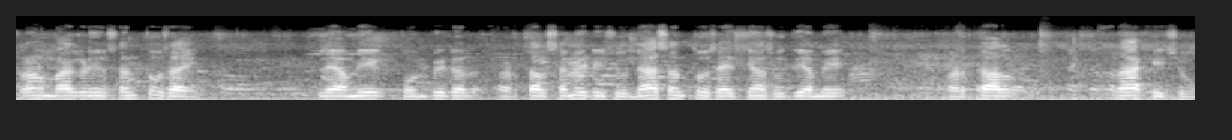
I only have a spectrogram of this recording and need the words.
ત્રણ માગણીઓ સંતોષાય. એટલે અમે કોમ્પ્યુટર હડતાલ સમેટીશું ના સંતોષાય ત્યાં સુધી અમે હડતાલ રાખીશું.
